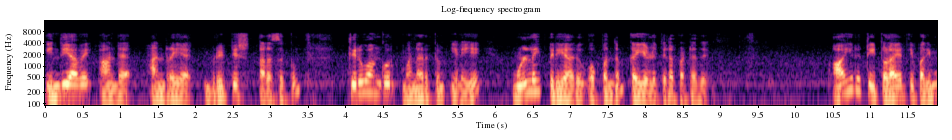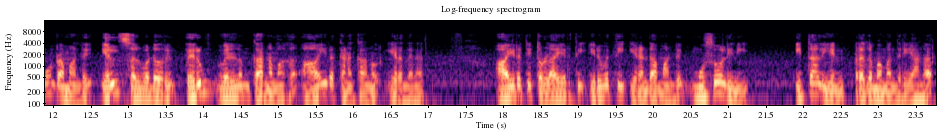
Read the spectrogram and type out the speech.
இந்தியாவை ஆண்ட அன்றைய பிரிட்டிஷ் அரசுக்கும் திருவாங்கூர் மன்னருக்கும் இடையே முல்லை பெரியாறு ஒப்பந்தம் கையெழுத்திடப்பட்டது. ஆயிரத்தி தொள்ளாயிரத்தி பதிமூன்றாம் ஆண்டு எல் சல்வடோரில் பெரும் வெள்ளம் காரணமாக ஆயிரக்கணக்கானோர் இறந்தனர். ஆயிரத்தி தொள்ளாயிரத்தி இருபத்தி இரண்டாம் ஆண்டு முசோலினி இத்தாலியின் பிரதம மந்திரியானார்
